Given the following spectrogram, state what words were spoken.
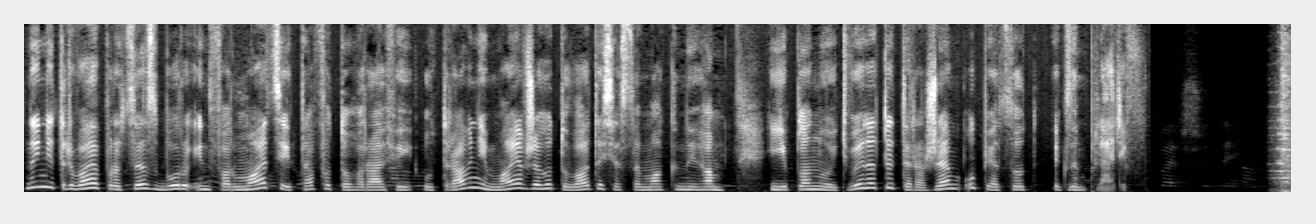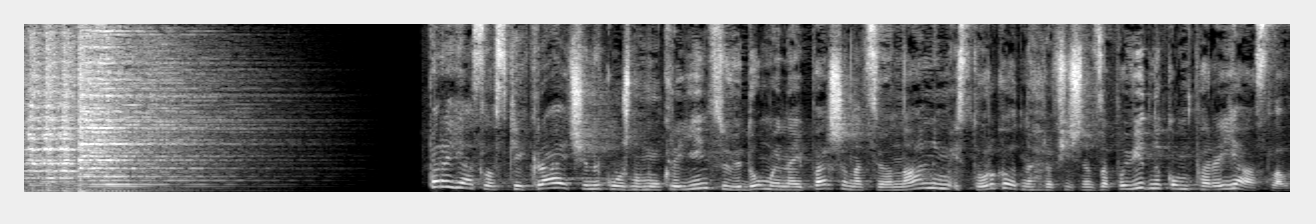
Нині триває процес збору інформації та фотографій. У травні має вже готуватися сама книга. Її планують видати тиражем у 500 екземплярів. Переяславський край чи не кожному українцю відомий найперше національним історико-етнографічним заповідником Переяслав,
